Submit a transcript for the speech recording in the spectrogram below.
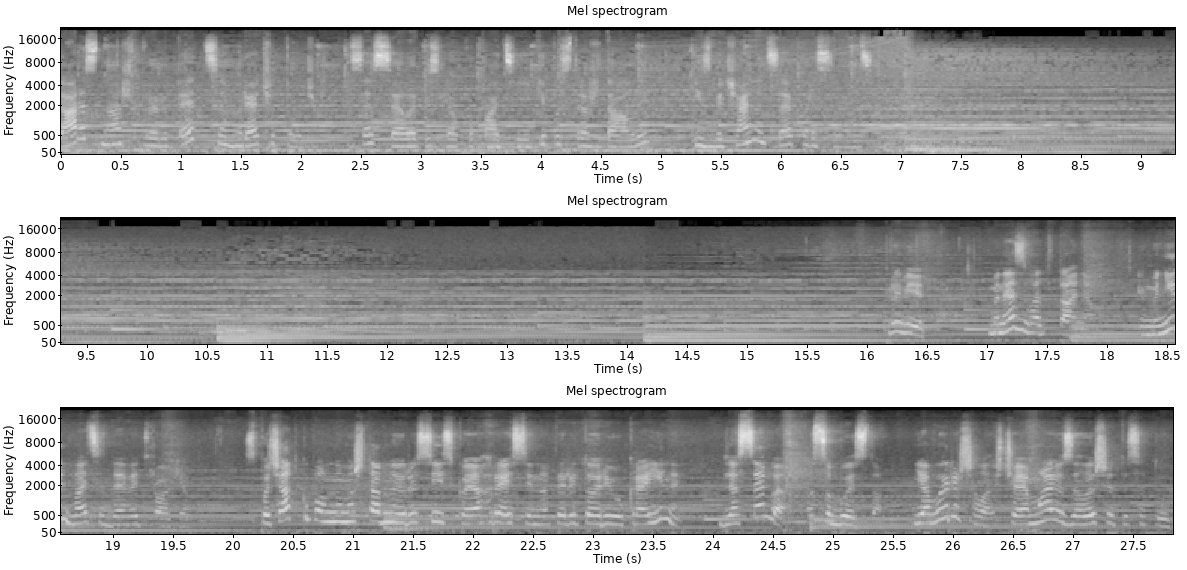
Зараз наш пріоритет це гарячі точки. Це села після окупації, які постраждали, і звичайно, це переселенці. Мене звати Таня, і мені 29 років. З початку повномасштабної російської агресії на території України для себе особисто я вирішила, що я маю залишитися тут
